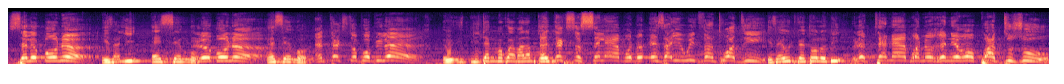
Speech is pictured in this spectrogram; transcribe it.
c'est le bonheur. Le bonheur. Un texte populaire, ya malamu un texte célèbre de Ésaïe 8, 23 dit ezali uti 23 lobi Les ténèbres ne régneront pas toujours.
